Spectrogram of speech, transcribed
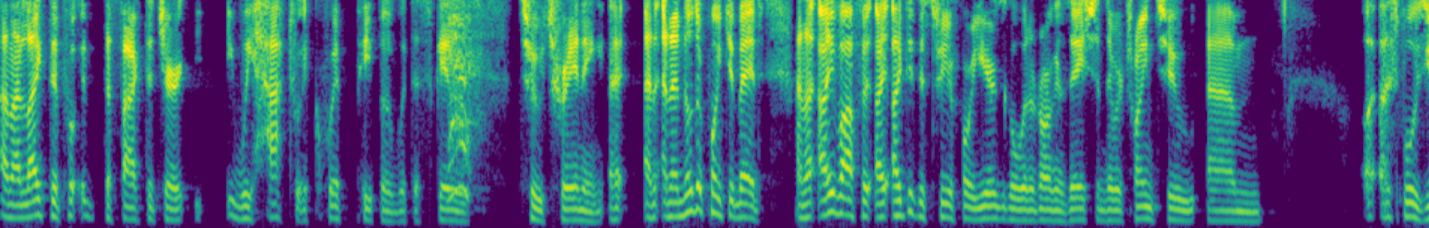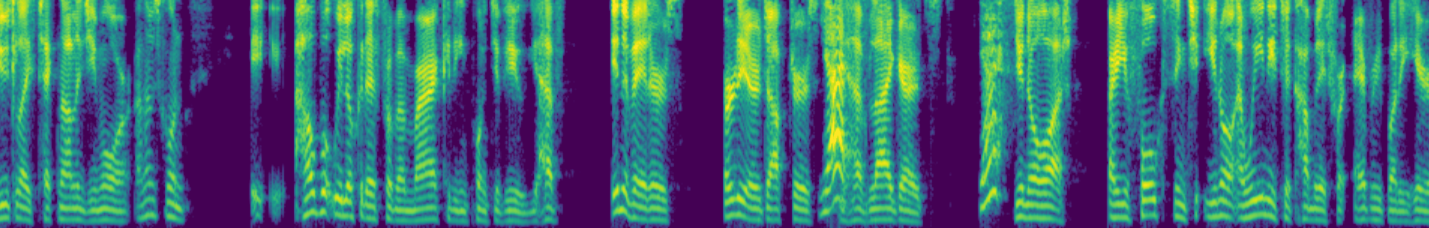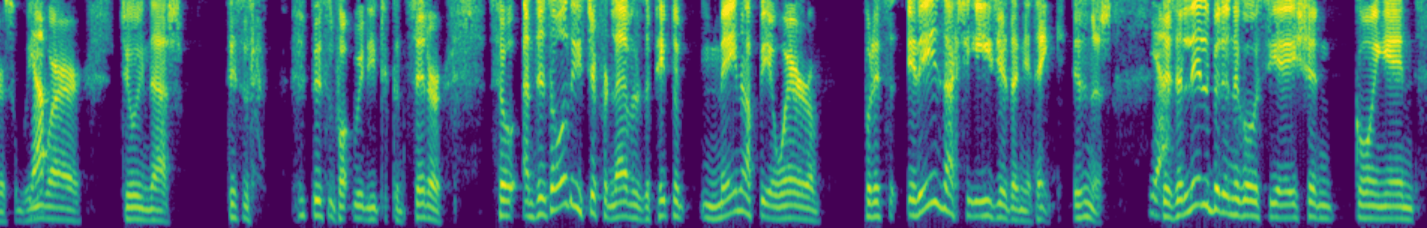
and I like the the fact that you're we have to equip people with the skills yes. through training. Uh, and, and another point you made, and I, have often I, I, did this three or four years ago with an organization. They were trying to, um, I, I suppose, utilize technology more. And I was going, how about we look at it from a marketing point of view? You have innovators earlier adopters, yes. you have laggards. Yes. You know what? Are you focusing to, you know, and we need to accommodate for everybody here. So we yep. were doing that. This is, this is what we need to consider. So, and there's all these different levels that people may not be aware of, but it's, it is actually easier than you think, isn't it? Yeah. There's a little bit of negotiation going in,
